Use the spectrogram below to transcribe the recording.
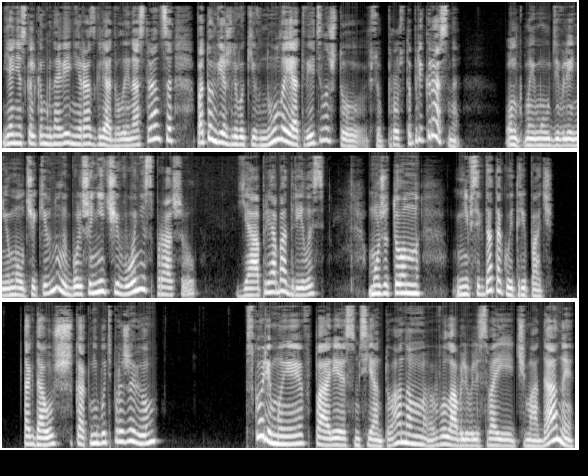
я несколько мгновений разглядывала иностранца, потом вежливо кивнула и ответила, что все просто прекрасно. Он, к моему удивлению, молча кивнул и больше ничего не спрашивал. Я приободрилась. Может, он не всегда такой трепач? Тогда уж как-нибудь проживем. Вскоре мы в паре с мсье Антуаном вылавливали свои чемоданы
